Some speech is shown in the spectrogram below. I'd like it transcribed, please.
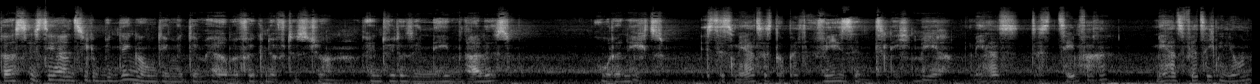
Das ist die einzige Bedingung, die mit dem Erbe verknüpft ist, John. Entweder Sie nehmen alles oder nichts. Ist es mehr als das Doppelte? Wesentlich mehr. Mehr als als 40 Millionen?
